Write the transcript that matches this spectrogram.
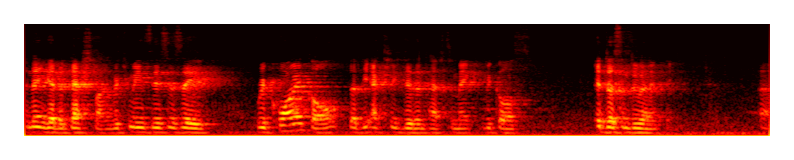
And then you get a dashed line, which means this is a required call that we actually didn't have to make because it doesn't do anything. Uh,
